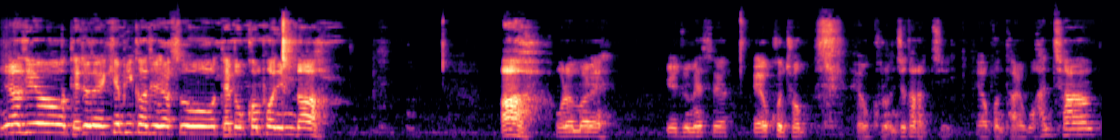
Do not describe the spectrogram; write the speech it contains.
안녕하세요. 대전의 캠핑카 제작소 대도컴퍼니입니다. 아, 오랜만에 일 좀 했어요. 에어컨 저, 에어컨 언제 달았지? 에어컨 달고 한참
